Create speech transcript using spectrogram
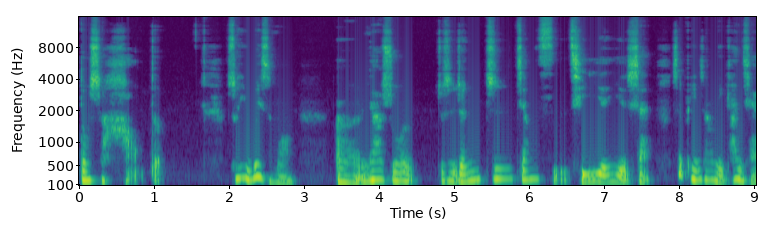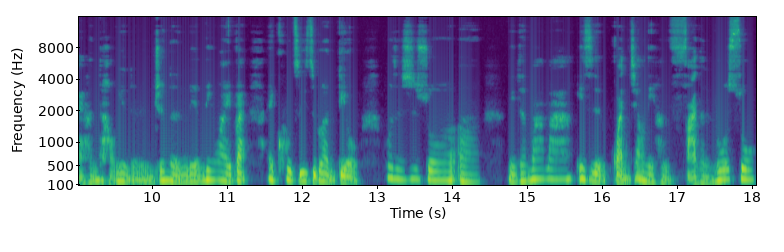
都是好的。所以为什么，呃，人家说就是人之将死，其言也善。是平常你看起来很讨厌的人，真的连另外一半哎裤子一直乱丢，或者是说，嗯，你的妈妈一直管教你很烦很啰嗦，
